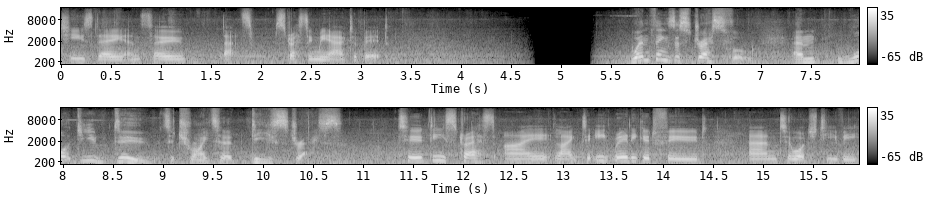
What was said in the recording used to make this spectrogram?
Tuesday, and so that's stressing me out a bit. When things are stressful, um, what do you do to try to de stress? To de stress, I like to eat really good food and to watch TV.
